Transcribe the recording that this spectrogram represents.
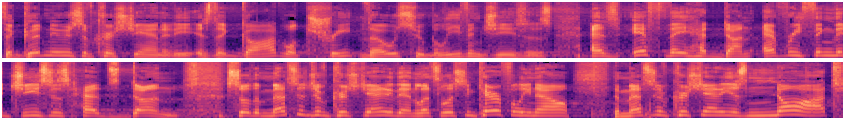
The good news of Christianity is that God will treat those who believe in Jesus as if they had done everything that Jesus has done. So, the message of Christianity, then, let's listen carefully now. The message of Christianity is not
